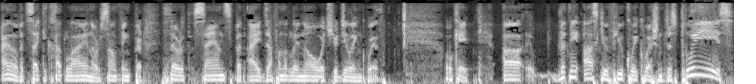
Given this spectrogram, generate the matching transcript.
I don't know if it's psychic hotline or something per third sense, but I definitely know what you're dealing with. Okay. Uh, let me ask you a few quick questions. Just please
